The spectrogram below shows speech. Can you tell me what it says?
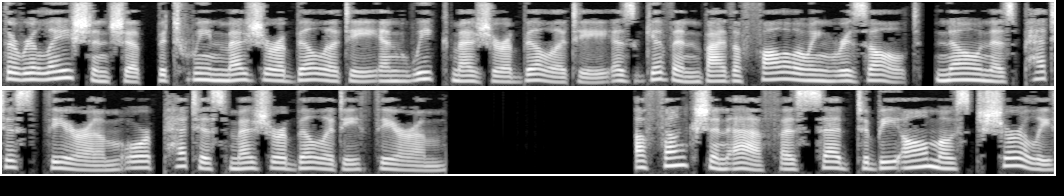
The relationship between measurability and weak measurability is given by the following result, known as Pettis theorem or Pettis measurability theorem. A function f is said to be almost surely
